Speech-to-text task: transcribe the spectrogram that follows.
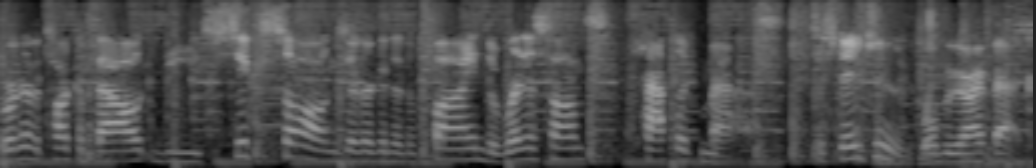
we're going to talk about the six songs that are going to define the Renaissance Catholic Mass. So stay tuned. We'll be right back.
